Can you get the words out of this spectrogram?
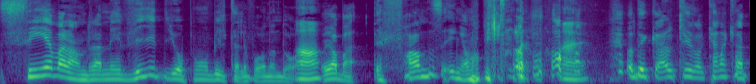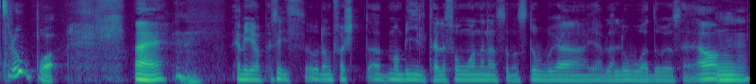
se varandra med video på mobiltelefonen då? Ja. Och jag bara, det fanns inga mobiltelefoner. Nej. Och det kan, liksom, kan han knappt tro på. Nej. Nej, men ja, precis. Och de första mobiltelefonerna som var stora jävla lådor och så här. Ja. Mm.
